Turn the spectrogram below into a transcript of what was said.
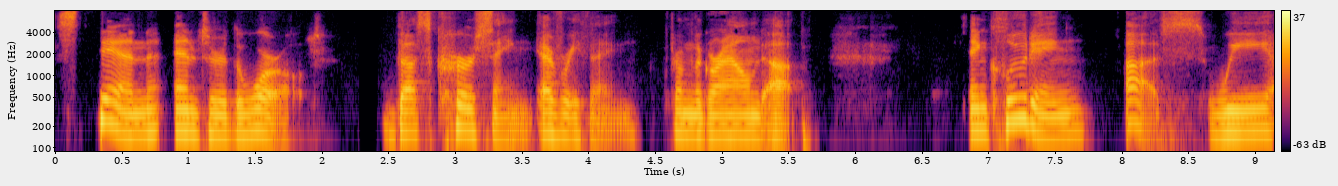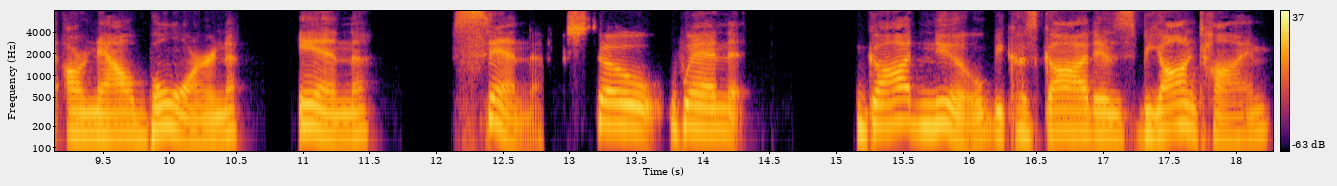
sin entered the world, thus cursing everything from the ground up, including us. We are now born in sin. So when God knew, because God is beyond time,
